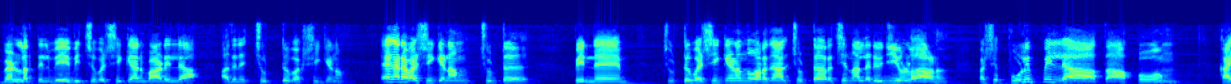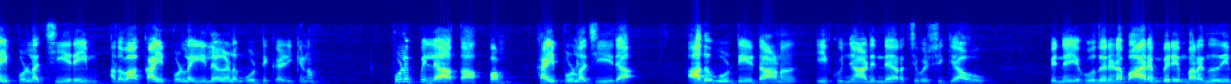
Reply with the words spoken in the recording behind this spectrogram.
വെള്ളത്തിൽ വേവിച്ച് ഭക്ഷിക്കാൻ പാടില്ല അതിനെ ചുട്ട് ഭക്ഷിക്കണം. എങ്ങനെ ഭക്ഷിക്കണം? ചുട്ട്. പിന്നെ ചുട്ട് ഭക്ഷിക്കണം എന്ന് പറഞ്ഞാൽ ചുട്ടിറച്ചി നല്ല രുചിയുള്ളതാണ്. പക്ഷെ പുളിപ്പില്ലാത്ത അപ്പവും കയ്പുള്ള ചീരയും അഥവാ കയ്പുള്ള ഇലകളും കൂട്ടി കഴിക്കണം. പുളിപ്പില്ലാത്ത അപ്പം കയ്പുള്ള ചീര അത് കൂട്ടിയിട്ടാണ് ഈ കുഞ്ഞാടിന്റെ ഇറച്ചി ഭക്ഷിക്കാവൂ. പിന്നെ യഹൂദരുടെ പാരമ്പര്യം പറയുന്നത് ഈ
